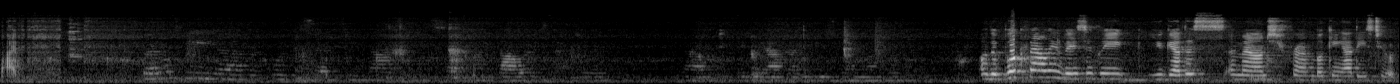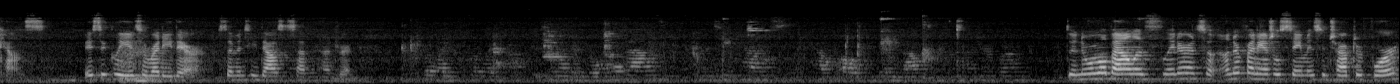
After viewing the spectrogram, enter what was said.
Five. Where will we uh, record the seventeen thousand seven hundred dollars actually, you know, to figure out that we used one month? Oh, the book value basically you get this amount from looking at these two accounts. Basically, it's already there, seventeen thousand seven hundred. For like, for like, is there like a normal balance in the T accounts, like how, then balance in hundred run? The normal balance later, and so under financial statements in chapter four,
